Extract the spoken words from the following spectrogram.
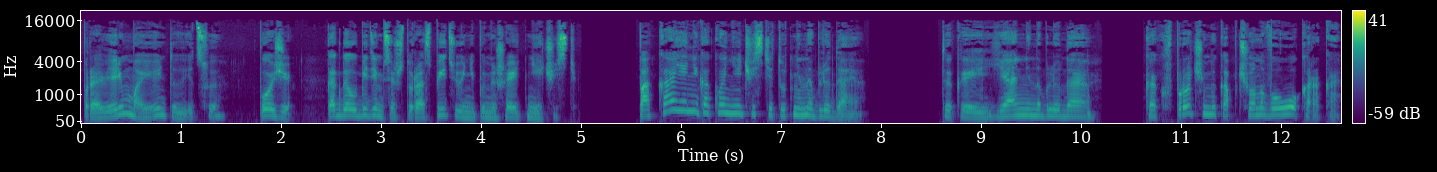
Проверим мою интуицию. Позже, когда убедимся, что распитию не помешает нечисть. Пока я никакой нечисти тут не наблюдаю. Так и я не наблюдаю. Как, впрочем, и копченого окорока,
